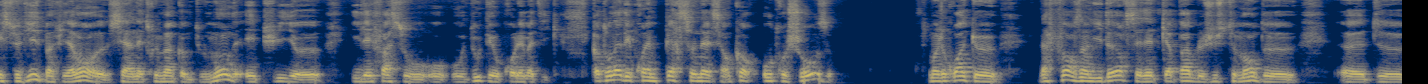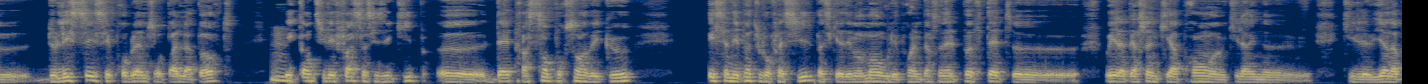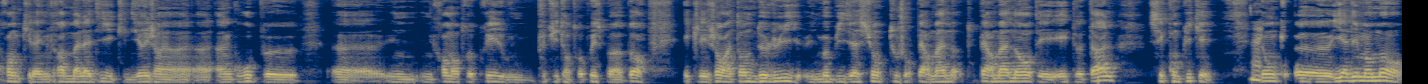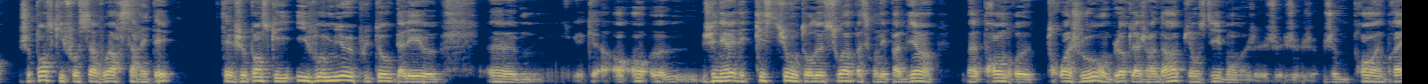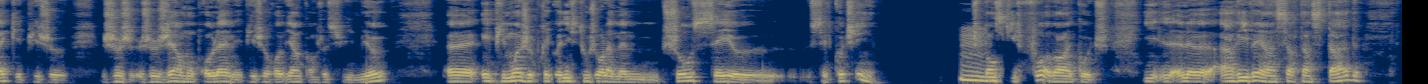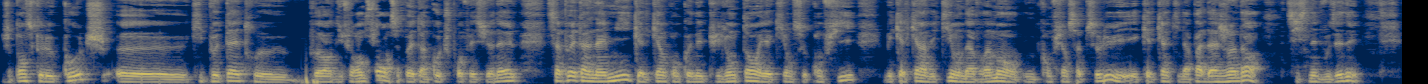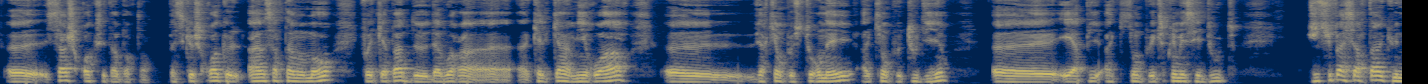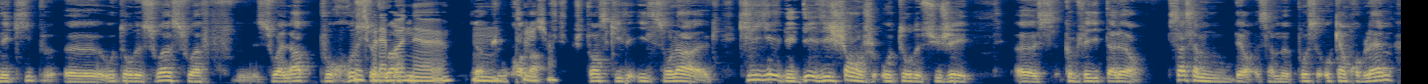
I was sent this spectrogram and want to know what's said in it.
et se disent bah finalement euh, c'est un être humain comme tout le monde et puis euh, il est face aux, doutes et aux problématiques. Quand on a des problèmes personnels, c'est encore autre chose. Moi je crois que la force d'un leader, c'est d'être capable justement de, euh, de de laisser ses problèmes sur le pas de la porte hmm. et quand il est face à ses équipes, d'être à 100% avec eux et ça n'est pas toujours facile parce qu'il y a des moments où les problèmes personnels peuvent être, euh, oui, la personne qui apprend euh, qu'il a une, qu'il vient d'apprendre qu'il a une grave maladie et qu'il dirige un, un, groupe, euh, euh, une, une, grande entreprise ou une petite entreprise, peu importe, et que les gens attendent de lui une mobilisation toujours permanente, permanente et, et totale, c'est compliqué. Donc, euh, il y a des moments, je pense qu'il faut savoir s'arrêter. Que je pense qu'il vaut mieux plutôt que d'aller euh, en, euh, générer des questions autour de soi parce qu'on n'est pas bien, bah, prendre trois jours, on bloque l'agenda, puis on se dit bon, je, je, je, je, me prends un break et puis je, je, je, gère mon problème et puis je reviens quand je suis mieux. Euh, et puis moi, je préconise toujours la même chose, c'est euh, c'est le coaching. Je hmm. pense qu'il faut avoir un coach. Il, arriver à un certain stade, Je pense que le coach, euh, qui peut être euh, peut avoir différentes formes, ça peut être un coach professionnel, ça peut être un ami, quelqu'un qu'on connaît depuis longtemps et à qui on se confie, mais quelqu'un avec qui on a vraiment une confiance absolue et quelqu'un qui n'a pas d'agenda, si ce n'est de vous aider. Euh, ça, je crois que c'est important parce que je crois que à un certain moment, il faut être capable d'avoir un, un, quelqu'un, un miroir euh, vers qui on peut se tourner, à qui on peut tout dire euh, et à, à qui on peut exprimer ses doutes je suis pas certain qu'une équipe euh, autour de soi soit soit là pour recevoir. la bonne euh, je, hmm, je, pense qu'ils ils sont là, qu'il y ait des, des, échanges autour de sujets, euh, comme je l'ai dit tout à l'heure. Ça, ça me ça me pose aucun problème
